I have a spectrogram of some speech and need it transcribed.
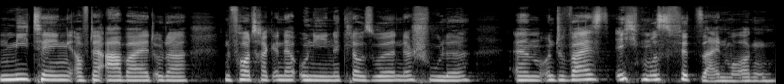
ein Meeting auf der Arbeit oder einen Vortrag in der Uni, eine Klausur in der Schule. Ähm, und du weißt, ich muss fit sein morgen.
